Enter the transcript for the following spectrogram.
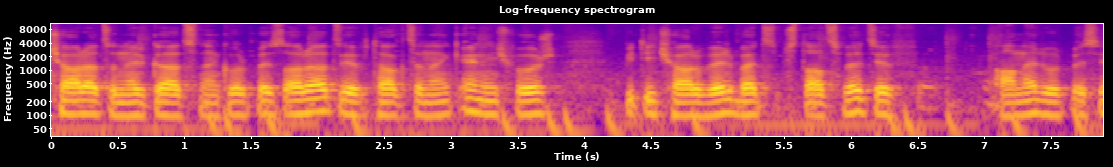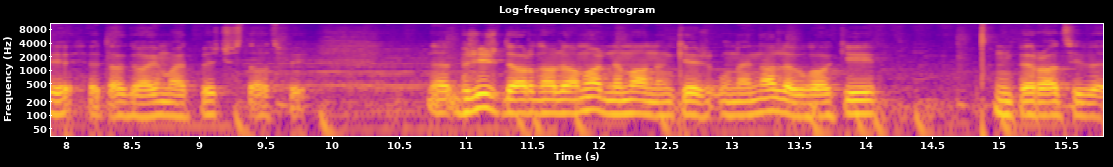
չարածը ներկայացնենք որպես արած եւ թաքցնենք այն ինչ որ պիտի չարվեր, բայց ստացվեց եւ անել որպեսի հետագայում այդպես չստացվի։ Բժիշկ դառնալու համար նման ընկեր ունենալը ուղղակի իմպերատիվ է։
